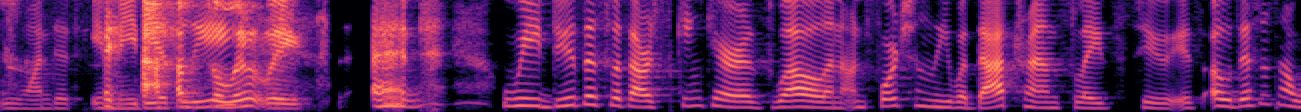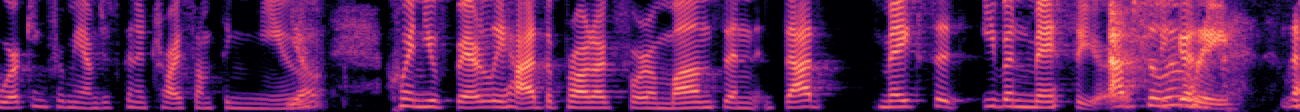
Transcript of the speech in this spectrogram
we want it immediately. Absolutely. And we do this with our skincare as well. And unfortunately, what that translates to is, oh, this is not working for me. I'm just going to try something new yep. when you've barely had the product for a month. And that makes it even messier. Absolutely. Because, no.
